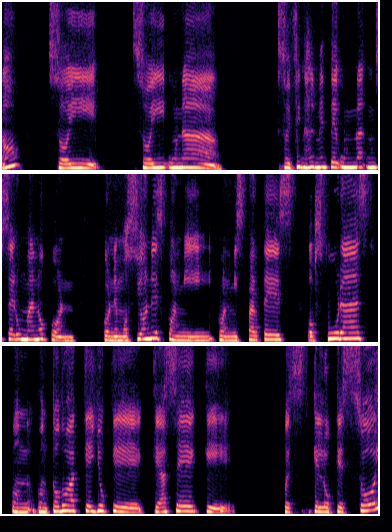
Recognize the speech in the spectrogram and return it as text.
¿no? Soy, soy una, soy finalmente un ser humano con, con emociones, con, mi, con mis partes obscuras, con, con todo aquello que, que, hace que, pues, que lo que soy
